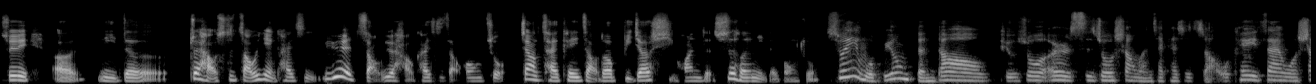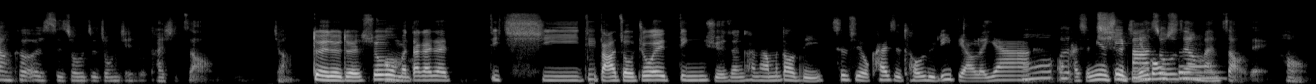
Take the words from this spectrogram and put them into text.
所以呃你的。最好是早一点开始，越早越好开始找工作，这样才可以找到比较喜欢的、适合你的工作。所以我不用等到，比如说二十四周上完才开始找，我可以在我上课二十四周这中间就开始找，这样。对对对，所以我们大概在第七、第八周就会盯学生，看他们到底是不是有开始投履历表了呀，开始面试几间公司，这样蛮早的。好，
